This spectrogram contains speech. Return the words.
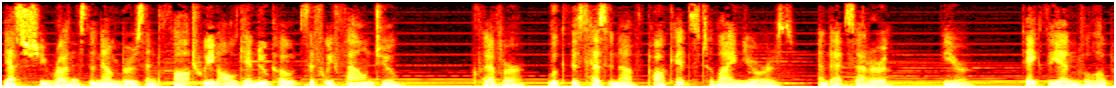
Yes, she runs the numbers and thought we'd all get new coats if we found you. Clever, look this has enough pockets to line yours, and etc. Here. Take the envelope.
